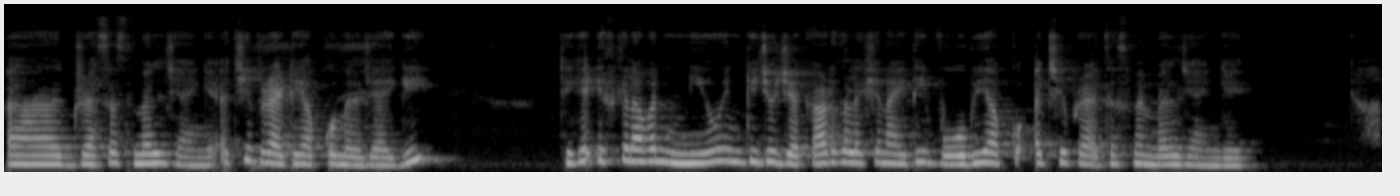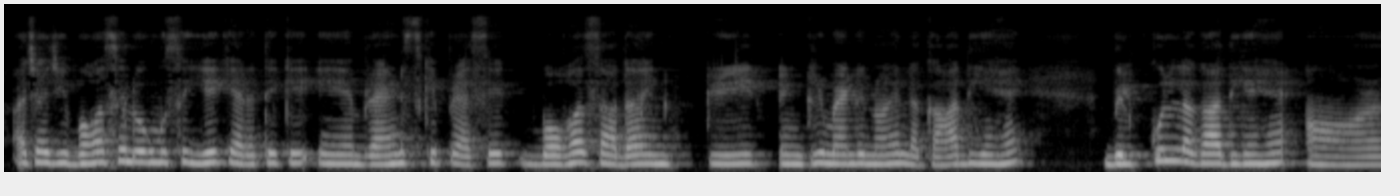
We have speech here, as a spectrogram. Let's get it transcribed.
ड्रेसेस मिल जाएँगे। अच्छी वैरायटी आपको मिल जाएगी। ठीक है, इसके अलावा न्यू इनकी जो जैकार्ड कलेक्शन आई थी, वो भी आपको अच्छे प्राइसेस में मिल जाएँगे। अच्छा जी, बहुत से लोग मुझसे ये कह रहे थे कि ब्रांड्स के पैसे बहुत ज़्यादा इंक्री इंक्रीमेंट इन्होंने लगा दिए हैं, बिल्कुल लगा दिए हैं और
